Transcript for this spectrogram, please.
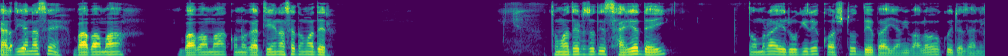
গার্জিয়ান আছে? বাবা মা বাবা মা কোনো গার্জিয়ান আছে তোমাদের? তোমাদের যদি ছাড়িয়ে দেই তোমরা এই রোগীরে কষ্ট দেবাই আমি ভালো কইরা জানি।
